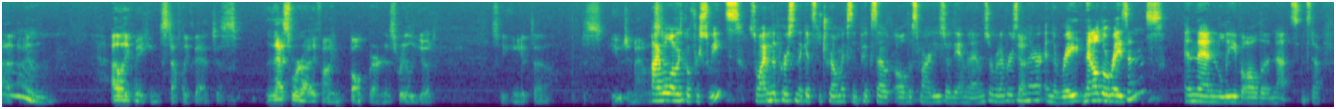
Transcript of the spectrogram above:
Mm. I, I like making stuff like that. Just and that's where I find bulk barn is really good. So you can get the this huge amount. I will always go for sweets. So I'm the person that gets the trail mix and picks out all the Smarties or the M and M's or whatever's in there, and the ra- then I'll go raisins, and then leave all the nuts and stuff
